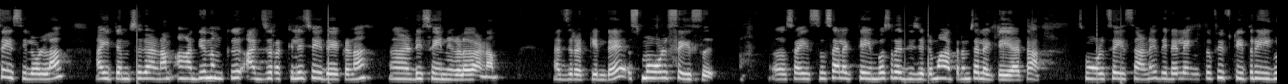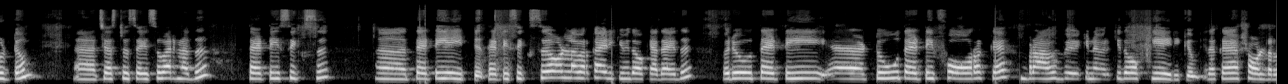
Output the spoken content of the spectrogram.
സൈസിലുള്ള ഐറ്റംസ് കാണാം. ആദ്യം നമുക്ക് അജ്രക്കിൽ ചെയ്തേക്കണ ഡിസൈനുകൾ കാണാം. അജ്രക്കിന്റെ സ്മോൾ സൈസ് സൈസ് സെലക്ട് ചെയ്യുമ്പോൾ ശ്രദ്ധിച്ചിട്ട് മാത്രം സെലക്ട് ചെയ്യാം കേട്ടാ സ്മോൾ സൈസ് ആണ്. ഇതിന്റെ ലെങ്ത് ഫിഫ്റ്റി ത്രീ കിട്ടും ചെസ്റ്റ് സൈസ് വരണത് thirty six thirty eight thirty six ഉള്ളവർക്കായിരിക്കും ഇതൊക്കെ. അതായത് ഒരു തേർട്ടി ടു തേർട്ടി ഫോർ ഒക്കെ ബ്രാ ഉപയോഗിക്കുന്നവർക്ക് ഇത് ഓക്കെ ആയിരിക്കും. ഇതൊക്കെ ഷോൾഡർ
